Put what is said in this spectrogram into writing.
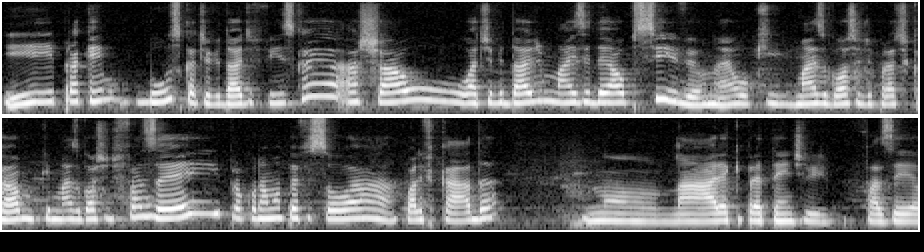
E para quem busca atividade física é achar o, a atividade mais ideal possível, né? O que mais gosta de praticar, o que mais gosta de fazer e procurar uma pessoa qualificada no, na área que pretende fazer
